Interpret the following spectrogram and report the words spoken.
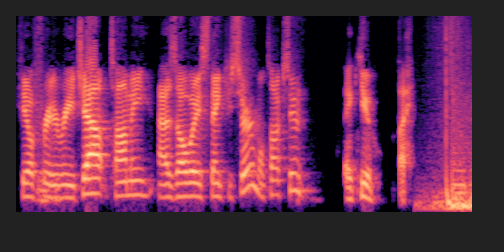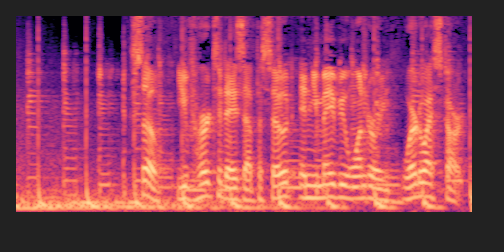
Feel free to reach out. Tommy, as always, thank you, sir. And we'll talk soon. Thank you. Bye. So, you've heard today's episode, and you may be wondering, where do I start?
